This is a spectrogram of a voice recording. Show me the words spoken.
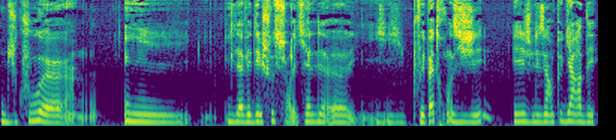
Du coup, euh, il, il, avait des choses sur lesquelles euh, il pouvait pas transiger et je les ai un peu gardées.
